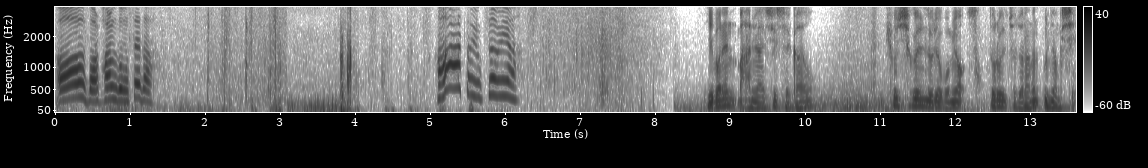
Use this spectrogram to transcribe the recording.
아, 바- 바람이 너무 세다. 아, 또 6점이야. 이번엔 만회할 수 있을까요? 표식을 노려보며 속도를 조절하는 은영 씨.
